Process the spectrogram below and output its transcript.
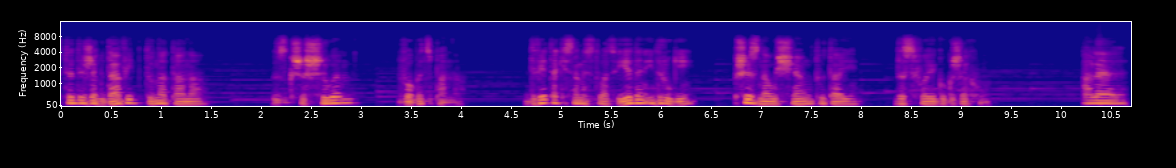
Wtedy rzekł Dawid do Natana: Zgrzeszyłem wobec Pana. Dwie takie same sytuacje, jeden i drugi, przyznał się tutaj do swojego grzechu. Ale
